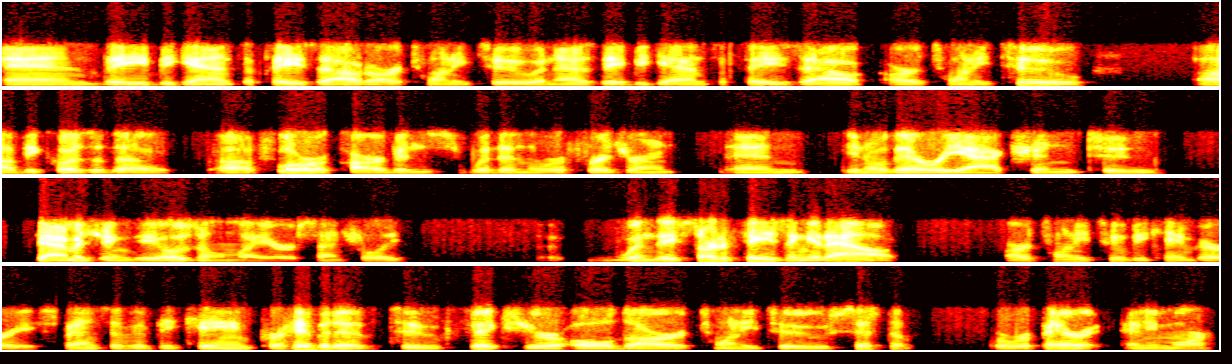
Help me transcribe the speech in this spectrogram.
and they began to phase out R22. And as they began to phase out R22, uh, because of the uh, fluorocarbons within the refrigerant and you know their reaction to damaging the ozone layer essentially when they started phasing it out r22 became very expensive. It became prohibitive to fix your old r22 system or repair it anymore.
